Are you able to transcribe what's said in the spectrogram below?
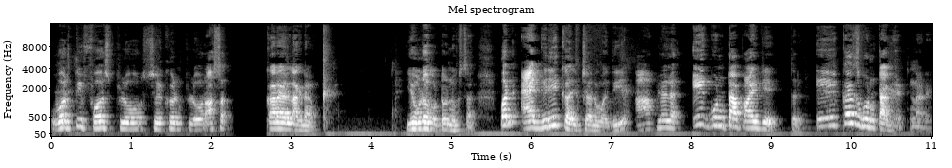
वरती फर्स्ट फ्लोअर सेकंड फ्लोअर असं करायला लागणार. एवढं मोठं नुकसान. पण ऍग्रिकल्चरमध्ये आपल्याला एक गुंठा पाहिजे तर एकच गुंठा भेटणार आहे.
